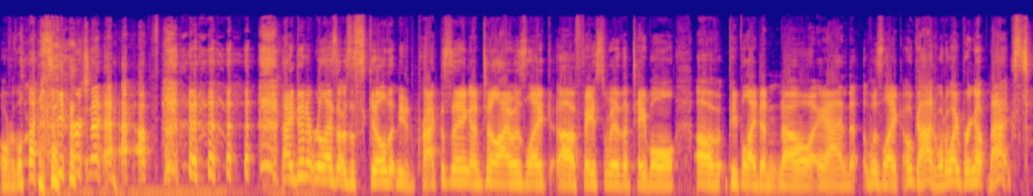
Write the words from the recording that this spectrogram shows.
over the last year and a half. I didn't realize that was a skill that needed practicing until I was like uh, faced with a table of people I didn't know and was like, oh God, what do I bring up next?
